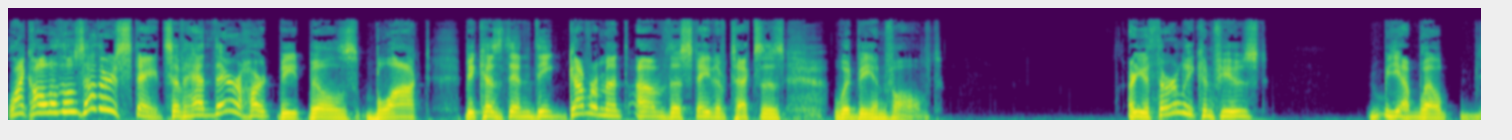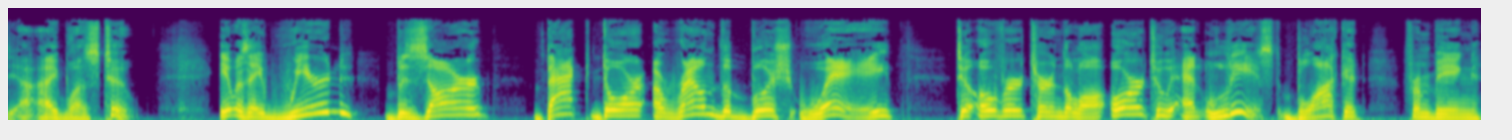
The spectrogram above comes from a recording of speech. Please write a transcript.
like all of those other states have had their heartbeat bills blocked because then the government of the state of Texas would be involved. Are you thoroughly confused? Yeah, well, I was too. It was a weird, bizarre, backdoor, around the bush way to overturn the law or to at least block it from being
